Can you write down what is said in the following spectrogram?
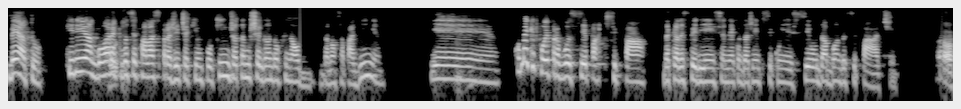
Beto, queria agora que você falasse para a gente aqui um pouquinho, já estamos chegando ao final da nossa palhinha. E, como é que foi para você participar daquela experiência, né, quando a gente se conheceu, da banda Cipate? Ah,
